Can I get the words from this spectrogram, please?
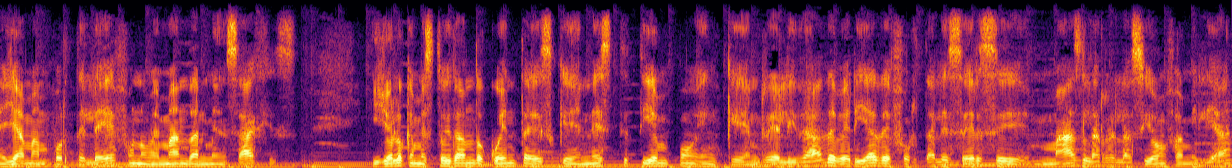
me llaman por teléfono, me mandan mensajes. Y yo lo que me estoy dando cuenta es que en este tiempo en que en realidad debería de fortalecerse más la relación familiar,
